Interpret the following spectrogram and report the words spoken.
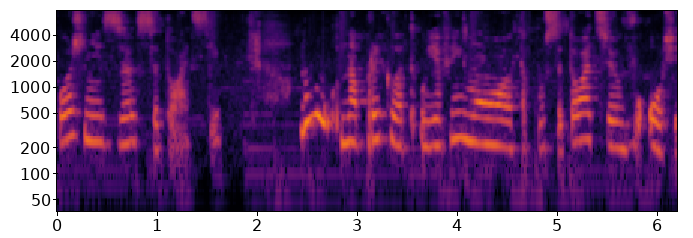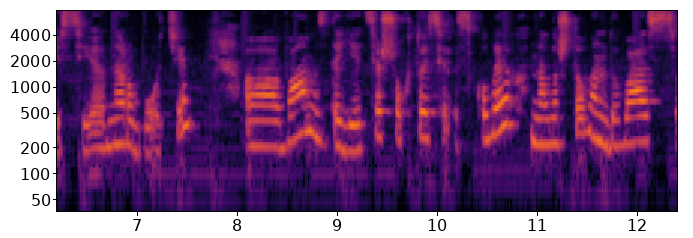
кожній з ситуацій. Ну, наприклад, уявімо таку ситуацію в офісі на роботі. Вам здається, що хтось з колег налаштований до вас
